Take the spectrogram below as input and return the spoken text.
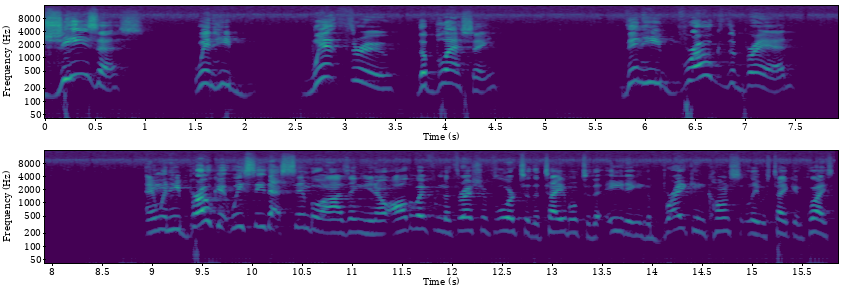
Jesus, when he went through the blessing, then he broke the bread. And when he broke it, we see that symbolizing, you know, all the way from the threshing floor to the table to the eating, the breaking constantly was taking place.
